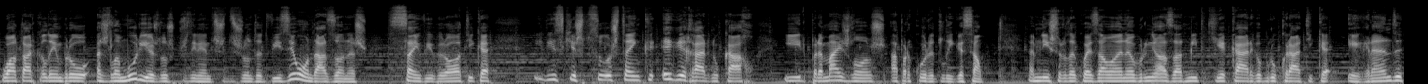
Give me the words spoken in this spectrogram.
O autarca lembrou as lamúrias dos presidentes de junta de Viseu, onde há zonas sem fibra ótica, e disse que as pessoas têm que agarrar no carro e ir para mais longe à procura de ligação. A ministra da Coesão, Ana Brunhosa, admite que a carga burocrática é grande,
